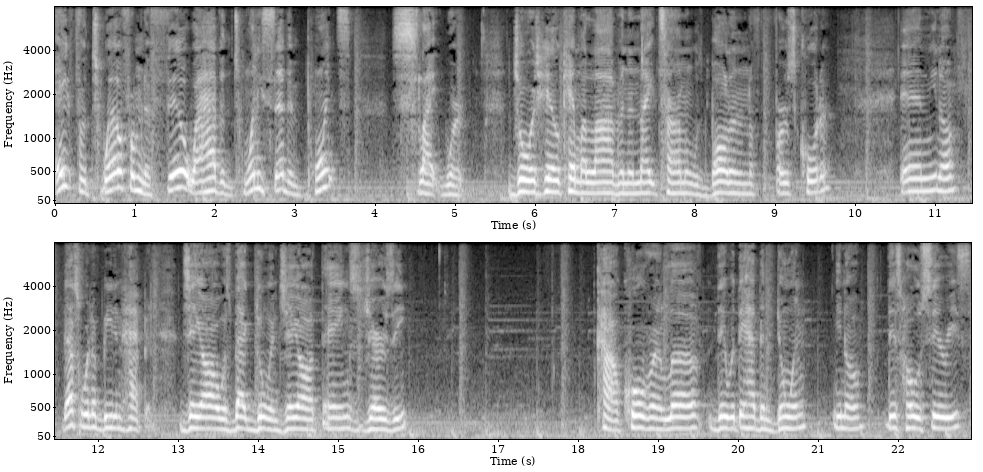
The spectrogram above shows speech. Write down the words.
8 for 12 from the field while having 27 points. Slight work. George Hill came alive in the nighttime and was balling in the first quarter. And, you know, that's where the beating happened. JR was back doing JR things, Jersey. Kyle Korver and Love did what they had been doing, you know, this whole series.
